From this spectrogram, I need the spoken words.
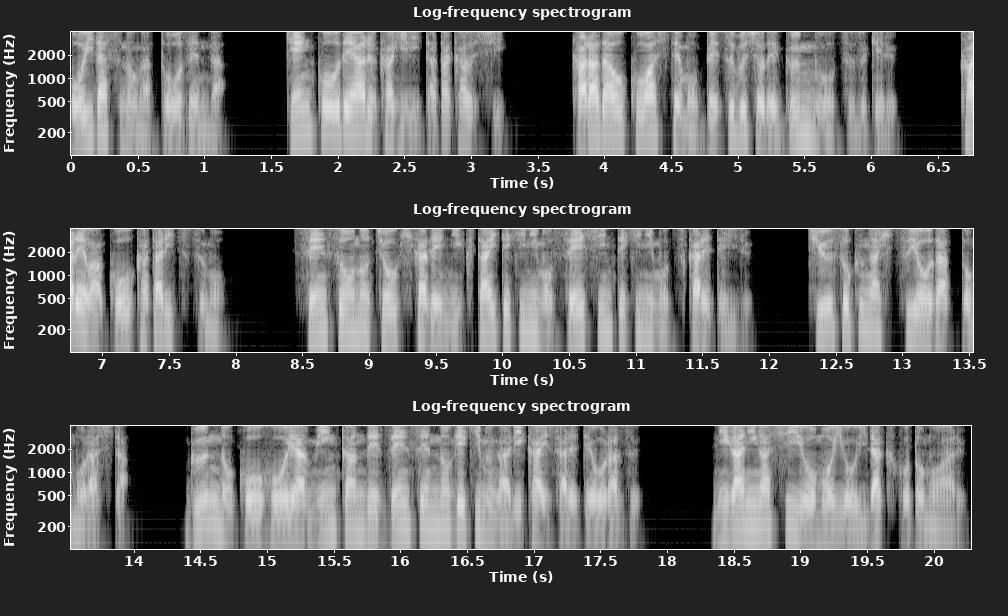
追い出すのが当然だ。健康である限り戦うし、体を壊しても別部署で軍務を続ける。彼はこう語りつつも、戦争の長期化で肉体的にも精神的にも疲れている。休息が必要だと漏らした。軍の後方や民間で前線の激務が理解されておらず、苦々しい思いを抱くこともある。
